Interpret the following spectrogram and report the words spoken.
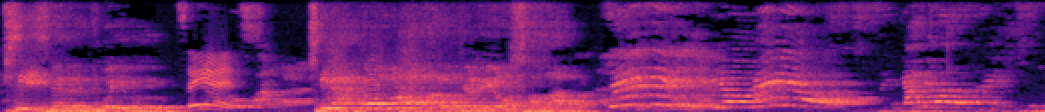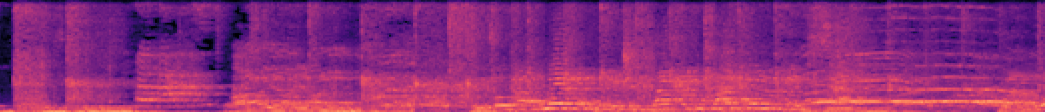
Si se le fue. Sí es. Si acomoda lo que Dios ha dado. Ay, ay, ay. Esto está bueno porque me está ayudando en el mensaje. Cuando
